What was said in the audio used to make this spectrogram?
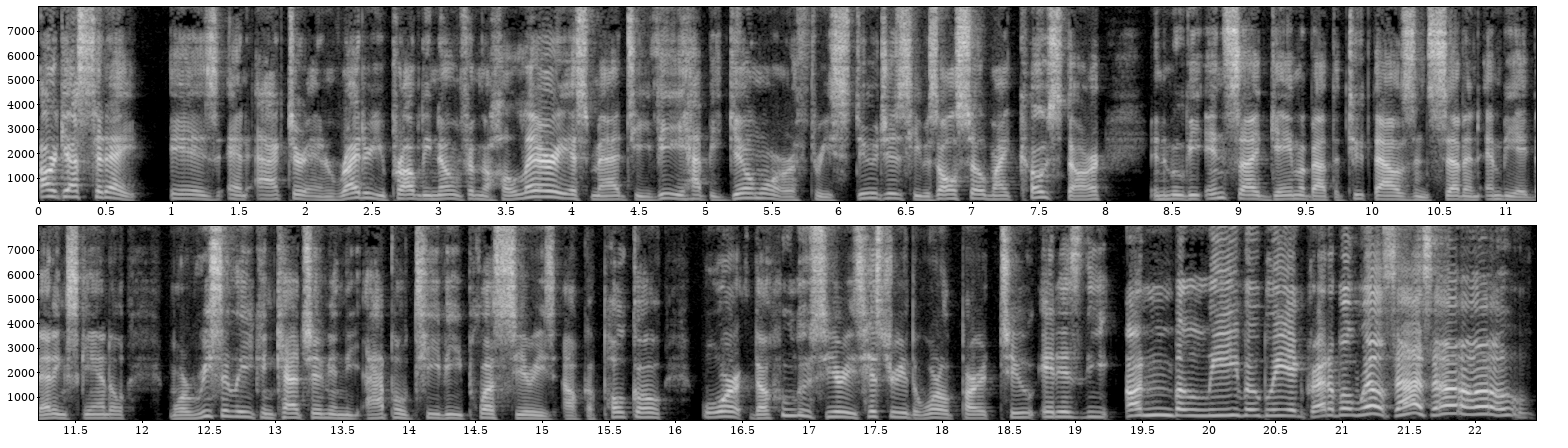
Our guest today is an actor and writer you probably know him from the hilarious Mad TV, Happy Gilmore, or Three Stooges. He was also my co star in the movie Inside Game about the 2007 NBA betting scandal. More recently, you can catch him in the Apple TV Plus series Acapulco or the Hulu series History of the World Part 2. It is the unbelievably incredible Will Sasso.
